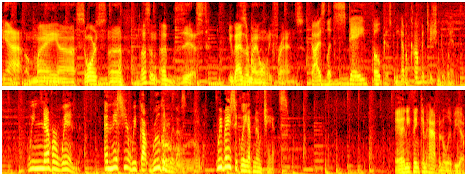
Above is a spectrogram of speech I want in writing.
Yeah, my uh, source uh, doesn't exist. You guys are my only friends. Guys, let's stay focused. We have a competition to win. We never win. And this year we've got Reuben with us. We basically have no chance. Anything can happen, Olivia.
